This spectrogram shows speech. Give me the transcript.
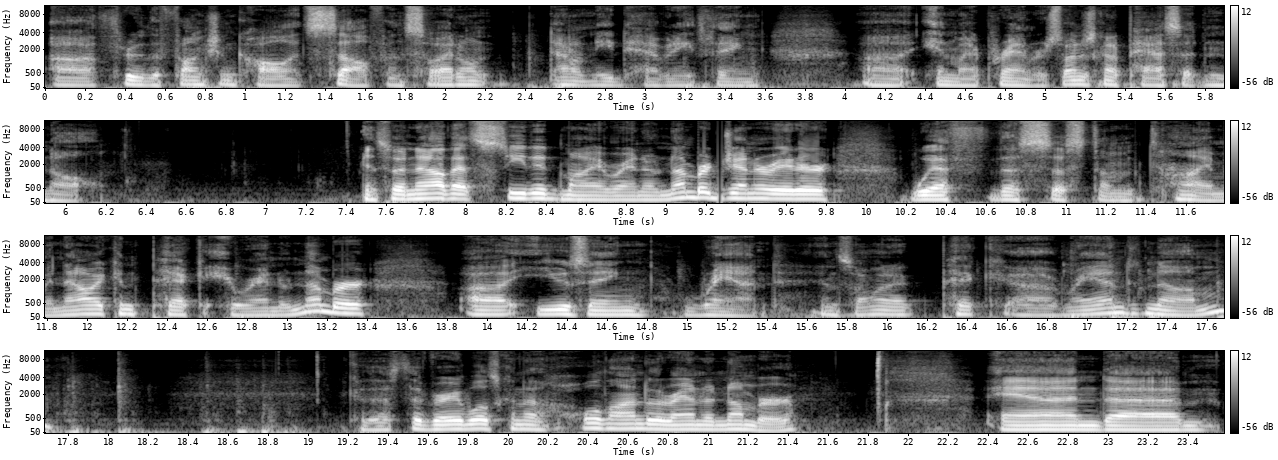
uh, through the function call itself. And so I don't, I don't need to have anything uh, in my parameter. So I'm just going to pass it null. And so now that's seeded my random number generator with the system time. And now I can pick a random number uh, using rand. And so I'm going to pick uh, rand num because that's the variable that's going to hold on to the random number. And um,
